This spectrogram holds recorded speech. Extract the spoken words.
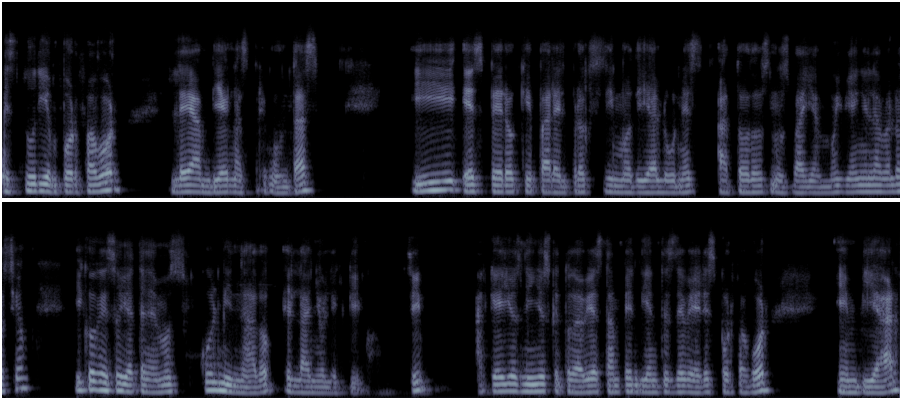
Estudien, por favor, lean bien las preguntas y espero que para el próximo día lunes a todos nos vaya muy bien en la evaluación y con eso ya tenemos culminado el año lectivo, ¿sí? Aquellos niños que todavía están pendientes de deberes, por favor, enviar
